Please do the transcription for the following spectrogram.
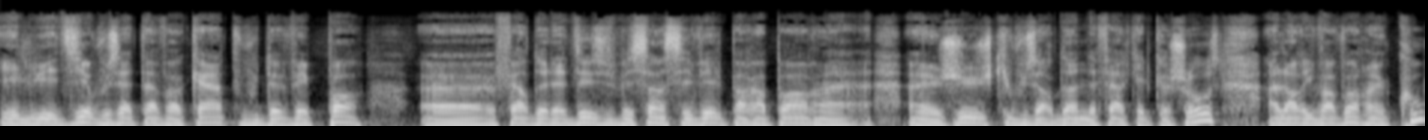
et lui a dit vous êtes avocate, vous devez pas euh, faire de la désobéissance civile par rapport à, un juge qui vous ordonne de faire quelque chose. Alors, il va avoir un coût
